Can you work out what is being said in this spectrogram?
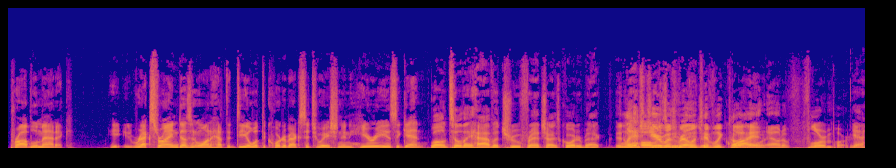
problematic. He, Rex Ryan doesn't want to have to deal with the quarterback situation, and here he is again. Well, until they have a true franchise quarterback, it will Last year was be relatively quiet point. out of Florham Park. Yeah.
